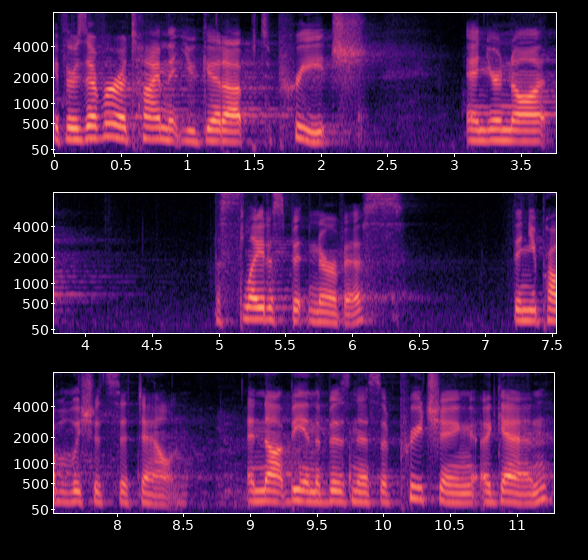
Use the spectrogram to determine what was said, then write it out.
if there's ever a time that you get up to preach and you're not the slightest bit nervous, then you probably should sit down and not be in the business of preaching again.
